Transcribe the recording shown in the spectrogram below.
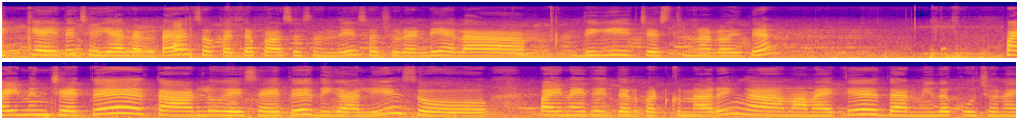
ఎక్కి అయితే చెయ్యాలంట. సో పెద్ద ప్రాసెస్ ఉంది. సో చూడండి ఎలా దిగి చేస్తున్నారో అయితే. పైనుంచి అయితే తాళ్ళు వేసి అయితే దిగాలి. సో పైన అయితే ఇద్దరు పట్టుకున్నారు. ఇంకా మామయ్యకి దాని మీద కూర్చొని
